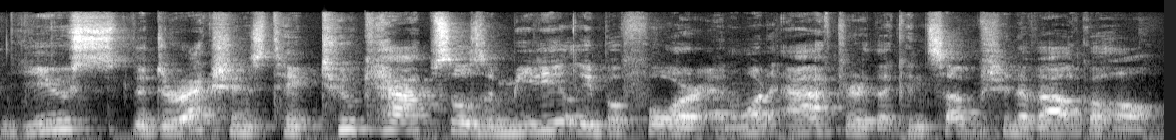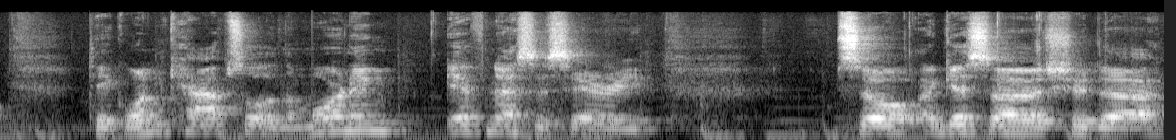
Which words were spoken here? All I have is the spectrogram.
use, the directions take two capsules immediately before and one after the consumption of alcohol. Take one capsule in the morning if necessary. So I guess I should uh,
